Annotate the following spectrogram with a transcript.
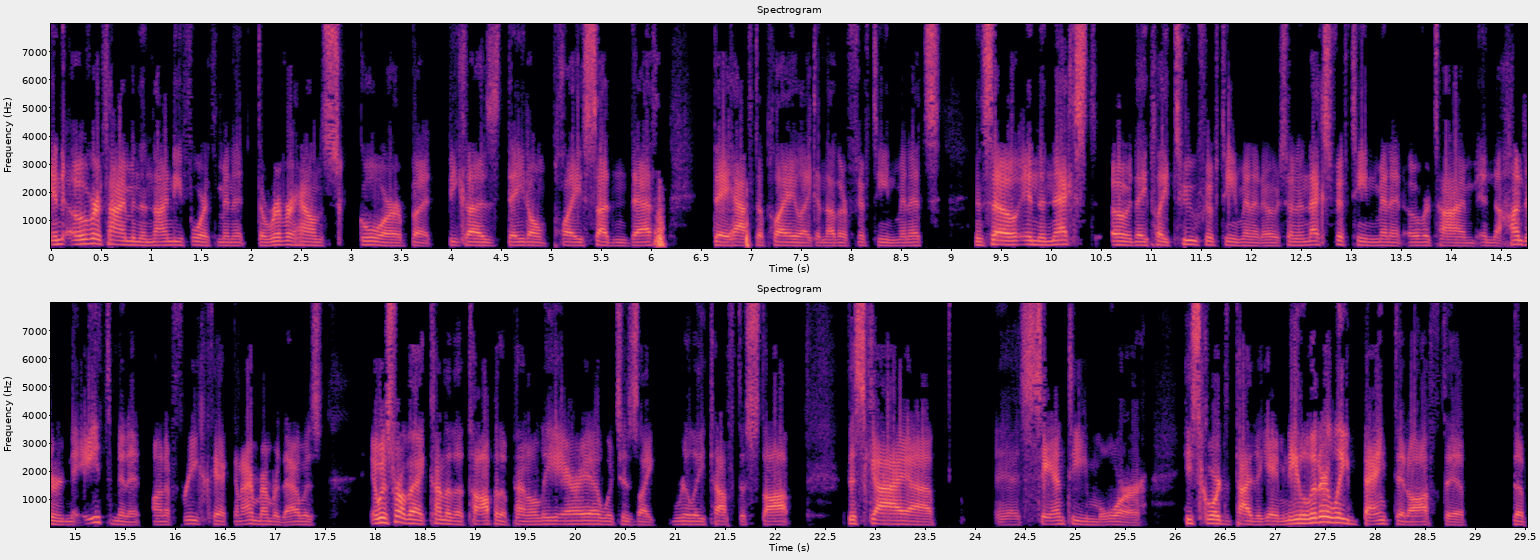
In overtime, in the 94th minute, the Riverhounds score, but because they don't play sudden death, they have to play like another 15 minutes. And so in the next, oh, they play two 15 minute overs. So in the next 15 minute overtime in the 108th minute on a free kick. And I remember that was, it was from like kind of the top of the penalty area, which is like really tough to stop. This guy, uh, uh, Santi Moar, he scored to tie the game and he literally banked it off the, the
